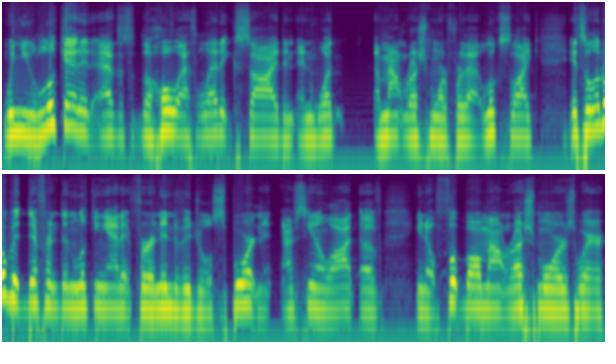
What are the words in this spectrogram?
when you look at it as the whole athletic side and, and what a Mount Rushmore for that looks like. It's a little bit different than looking at it for an individual sport. And I've seen a lot of you know football Mount Rushmores where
